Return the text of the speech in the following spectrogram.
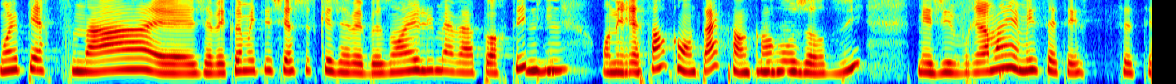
moins pertinent. Euh, j'avais comme été chercher ce que j'avais besoin, lui m'avait apporté, puis mm-hmm. on est resté en contact encore mm-hmm. aujourd'hui. Mais j'ai vraiment aimé cette, cette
